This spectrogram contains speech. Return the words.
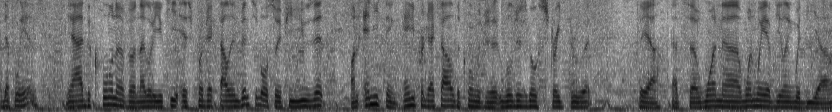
It definitely is. Yeah, the clone of uh, Nagoriyuki is projectile invincible, so if you use it on anything, any projectile, the clone will just, will just go straight through it. So yeah, that's uh, one uh, one way of dealing with the uh,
